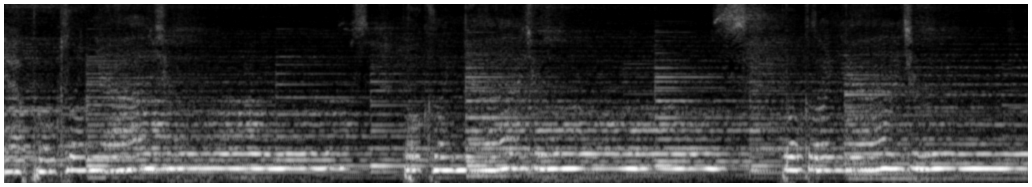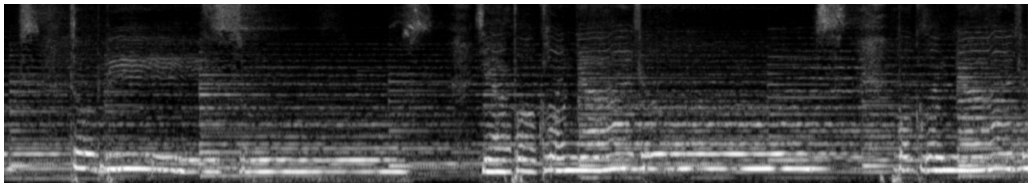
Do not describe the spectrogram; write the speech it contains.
Я поклоняюсь, поклоняюсь, поклоняюсь тобі, Ісус. Я поклоняюсь, поклоняюсь,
